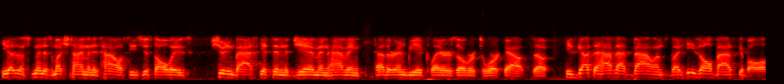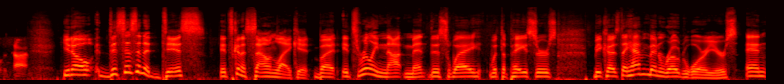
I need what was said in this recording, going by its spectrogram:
he doesn't spend as much time in his house. He's just always shooting baskets in the gym and having other NBA players over to work out. So he's got to have that balance, but he's all basketball all the time. You know, this isn't a diss. It's going to sound like it, but it's really not meant this way with the Pacers because they haven't been road warriors and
